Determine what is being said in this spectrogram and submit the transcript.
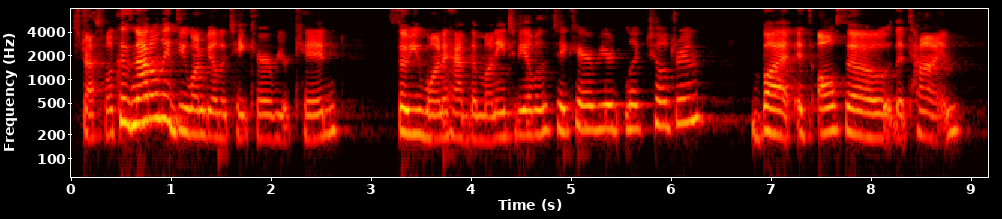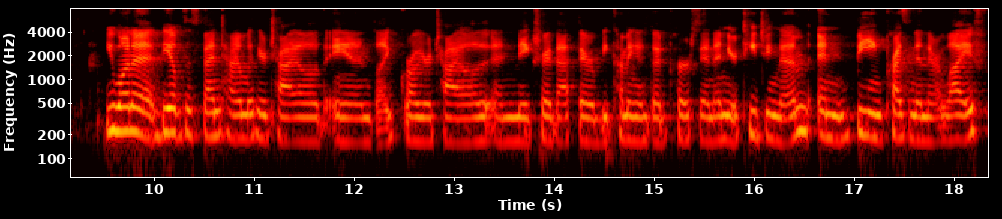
stressful because not only do you want to be able to take care of your kid so you want to have the money to be able to take care of your like children but it's also the time. You want to be able to spend time with your child and like grow your child and make sure that they're becoming a good person and you're teaching them and being present in their life.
